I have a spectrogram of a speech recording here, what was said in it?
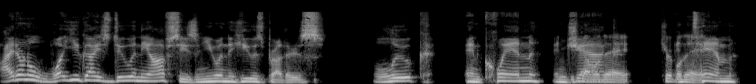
I don't know what you guys do in the offseason, you and the Hughes brothers, Luke and Quinn and Jack Double day, triple and day. Tim.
